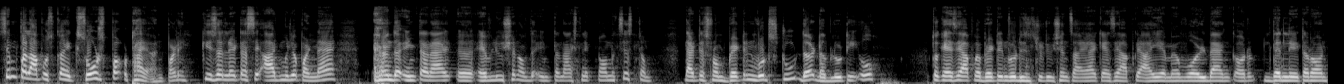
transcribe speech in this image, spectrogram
सिंपल, आप उसका एक सोर्स पर उठाए अनपढ़े कि सर लेटर से आज मुझे पढ़ना है the evolution of the international economic system that is from Bretton Woods to the W T O तो कैसे आपका ब्रिटेन वुड इंस्टीट्यूशन आया, कैसे आपके आई एम वर्ल्ड बैंक और देन लेटर ऑन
